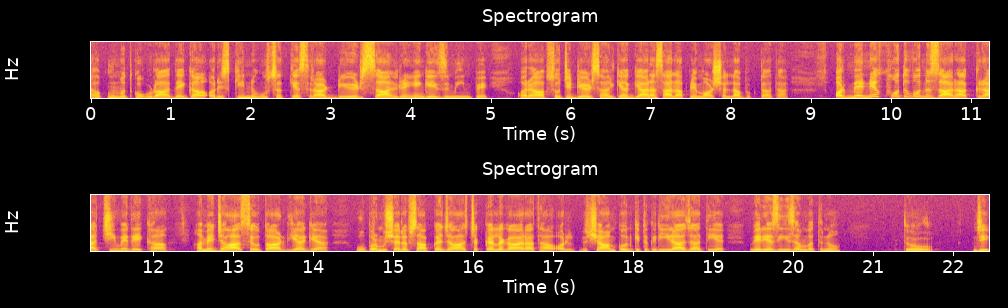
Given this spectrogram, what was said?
हुकूमत को उड़ा देगा और इसकी नहूसत के असरात डेढ़ साल रहेंगे ज़मीन पे। और आप सोचिए डेढ़ साल क्या? ग्यारह साल आपने माशाल्लाह भुगता था। और मैंने खुद वो नज़ारा कराची में देखा। हमें जहाज़ से उतार दिया गया। ऊपर मुशरफ साहब का जहाज़ चक्कर लगा रहा था और शाम को उनकी तकरीर आ जाती है मेरे अज़ीज़ हम वतनों। तो जी।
